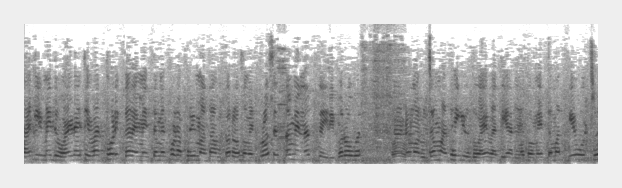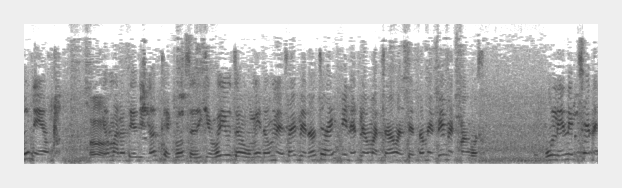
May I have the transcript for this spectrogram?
એટલી મેં વાયડાથી વાત થોડીક કરાય મેં તમે થોડા ફ્રીમાં કામ કરો છો મેં પ્રોસેસ તમે નથી કરી બરોબર? કાર્ડ અમારું જમા થઈ ગયું તો આવ્યા ત્યારનું તો મેં તમારે કેવું જ જોઈએ ને એમ? કે હા અમારાથી હજી નથી થઈ પ્રોસેસ કે વયું જાવ મેં તમને સાહેબે રજા આપી ને એટલે અમારે જવાનું છે તમે પેમેન્ટ માંગો છો. ભૂલ એની જ છે ને.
